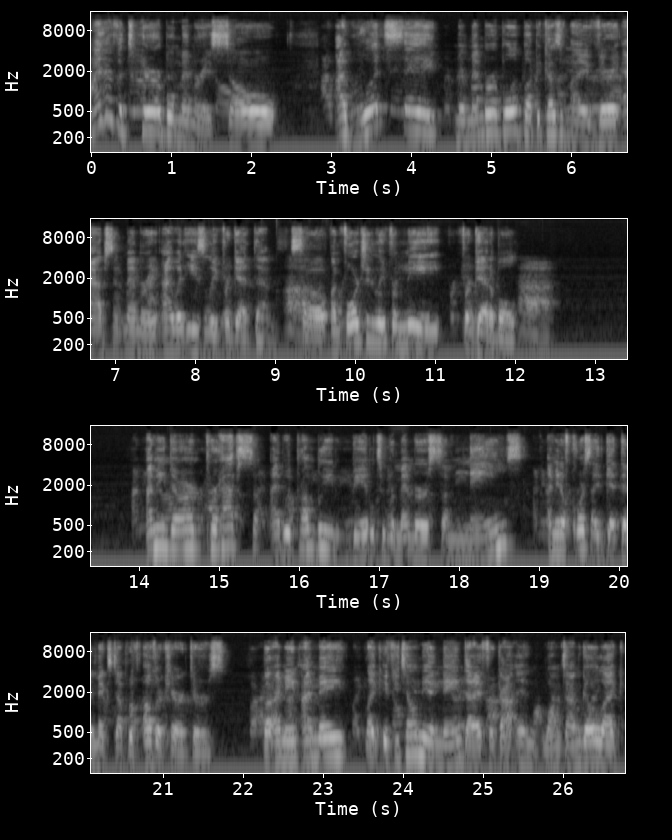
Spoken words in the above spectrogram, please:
I have a terrible memory, so I would say memorable, but because of my very absent memory, I would easily forget them. So, unfortunately for me, forgettable. I mean, there are perhaps I would probably be able to remember some names. I mean, of course, I'd get them mixed up with other characters. But I mean, I may like if you tell me a name that I've forgotten a long time ago, like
